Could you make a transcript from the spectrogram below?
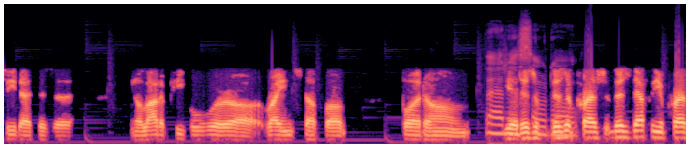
see that there's a, you know, a lot of people were uh, writing stuff up. But um, that yeah, there's so a there's a press there's definitely a press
